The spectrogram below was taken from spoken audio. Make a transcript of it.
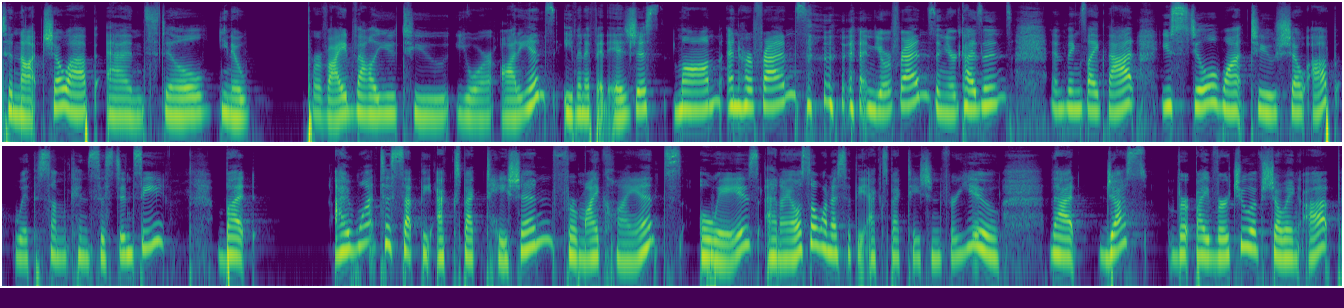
to not show up and still, you know, provide value to your audience, even if it is just mom and her friends and your friends and your cousins and things like that. You still want to show up with some consistency, but I want to set the expectation for my clients always. And I also want to set the expectation for you that just by virtue of showing up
